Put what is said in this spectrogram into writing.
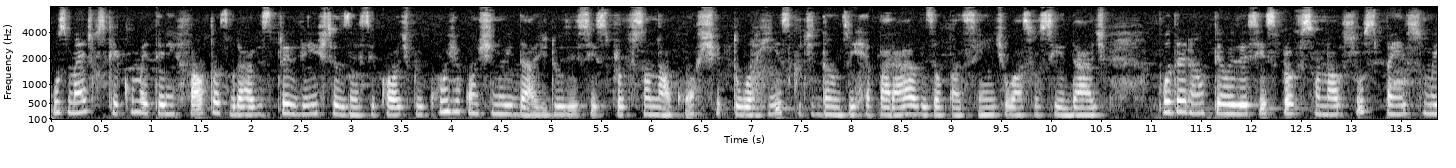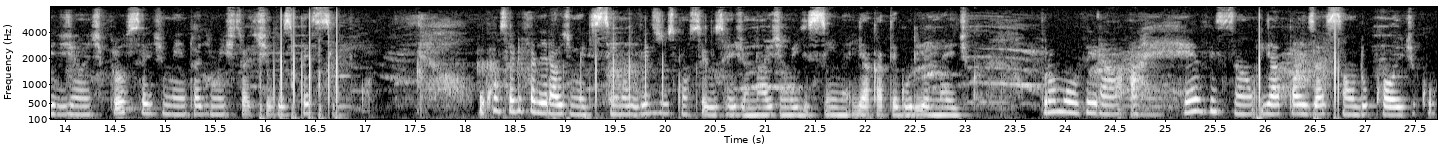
Os médicos que cometerem faltas graves previstas nesse código e cuja continuidade do exercício profissional constitua risco de danos irreparáveis ao paciente ou à sociedade poderão ter o exercício profissional suspenso mediante procedimento administrativo específico. O Conselho Federal de Medicina, ouvidos os Conselhos Regionais de Medicina e a categoria médica, promoverá a revisão e atualização do código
